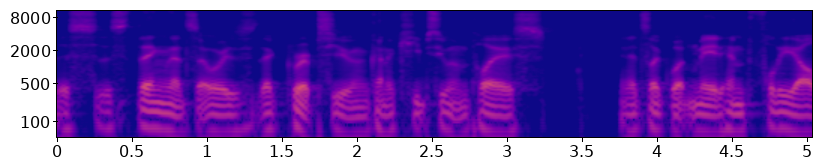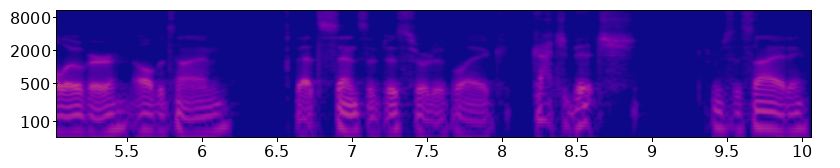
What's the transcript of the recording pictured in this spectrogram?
this, this thing that's always, that grips you and kind of keeps you in place. And it's like what made him flee all over all the time. That sense of just sort of like, gotcha, bitch, from society.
